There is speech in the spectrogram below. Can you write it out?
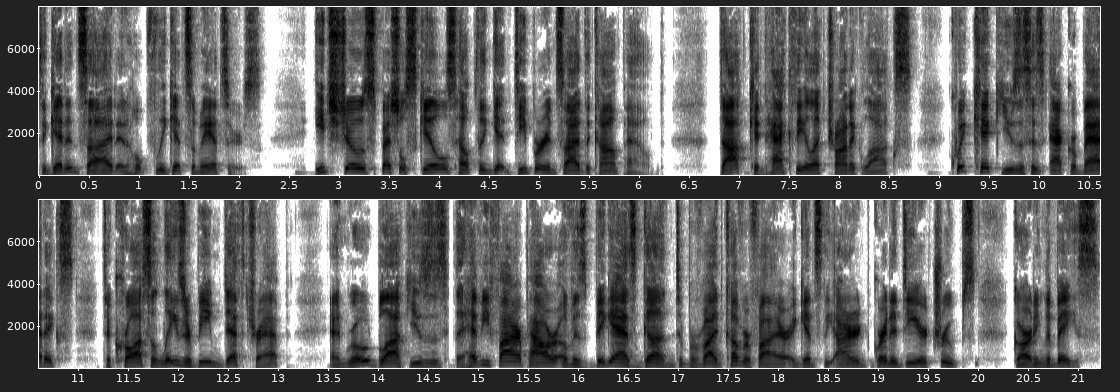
to get inside and hopefully get some answers. Each Joe's special skills help them get deeper inside the compound. Doc can hack the electronic locks, Quick Kick uses his acrobatics to cross a laser beam death trap, and Roadblock uses the heavy firepower of his big ass gun to provide cover fire against the Iron Grenadier troops guarding the base.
